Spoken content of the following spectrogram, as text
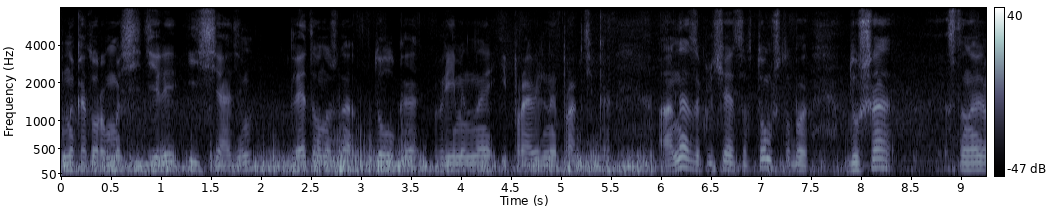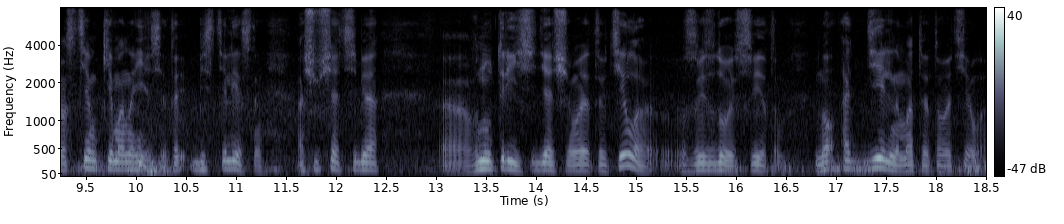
на котором мы сидели и сядем, для этого нужна долговременная и правильная практика. А она заключается в том, чтобы душа становилась тем, кем она есть. Это бестелесный. Ощущать себя э, внутри сидящего этого тела звездой, светом, но отдельным от этого тела.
